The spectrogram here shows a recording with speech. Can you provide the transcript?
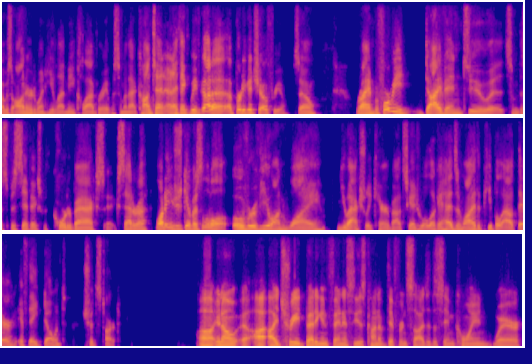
I was honored when he let me collaborate with some of that content. And I think we've got a, a pretty good show for you. So, Ryan, before we dive into uh, some of the specifics with quarterbacks, etc., why don't you just give us a little overview on why you actually care about schedule look aheads and why the people out there, if they don't, should start? Uh, you know, I, I treat betting and fantasy as kind of different sides of the same coin. Where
